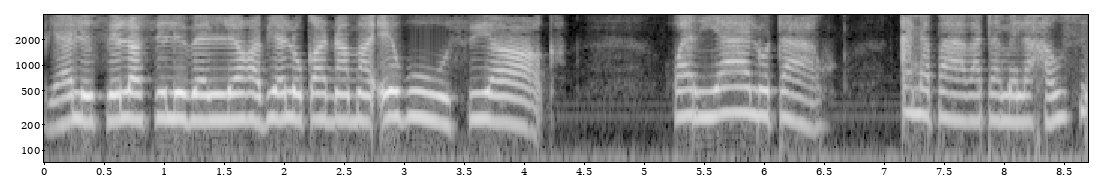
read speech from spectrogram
bjale sela se lebellega bjalo ka nama e bose yaka gwa rialo tau a napa a batamela kgauswi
